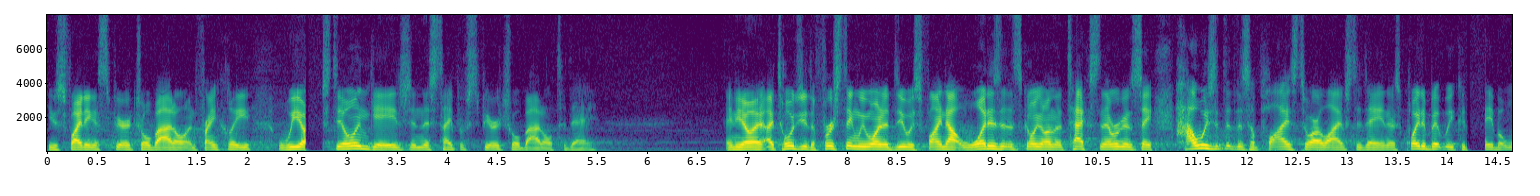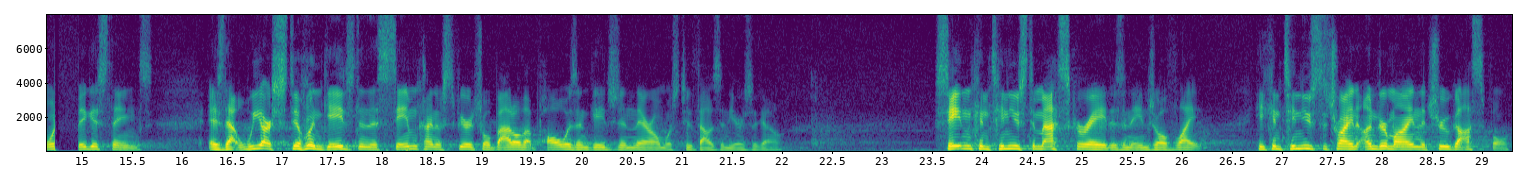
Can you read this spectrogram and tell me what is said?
He was fighting a spiritual battle, and frankly, we are still engaged in this type of spiritual battle today. And you know, I, I, told you the first thing we want to do is find out what is it that's going on in the text, and then we're going to say, how is it that this applies to our lives today? And there's quite a bit we could say, but one of the biggest things is that we are still engaged in this same kind of spiritual battle that Paul was engaged in there almost 2,000 years ago. Satan continues to masquerade as an angel of light. He continues to try and undermine the true gospel.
